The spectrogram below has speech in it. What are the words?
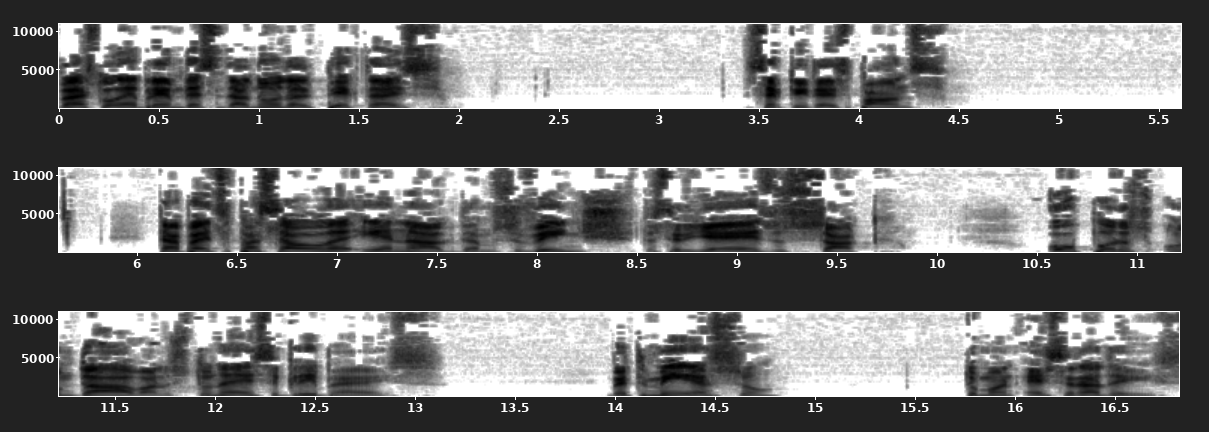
Vēstule ebrejiem 10. nodaļa 5. 7. pants. Tāpēc pasaulē ienākdams viņš, tas ir Jēzus, saka, upurus un dāvanas tu neesi gribējis, bet miesu tu man esi radījis.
